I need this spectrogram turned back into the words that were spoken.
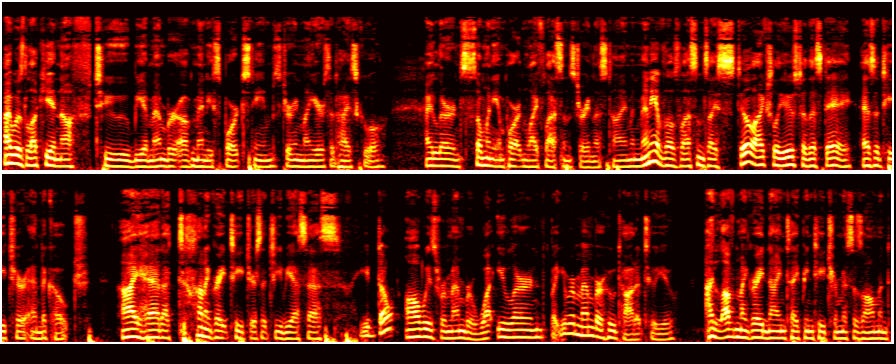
I was lucky enough to be a member of many sports teams during my years at high school. I learned so many important life lessons during this time, and many of those lessons I still actually use to this day as a teacher and a coach. I had a ton of great teachers at GBSS. You don't always remember what you learned, but you remember who taught it to you. I loved my grade 9 typing teacher, Mrs. Almond.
